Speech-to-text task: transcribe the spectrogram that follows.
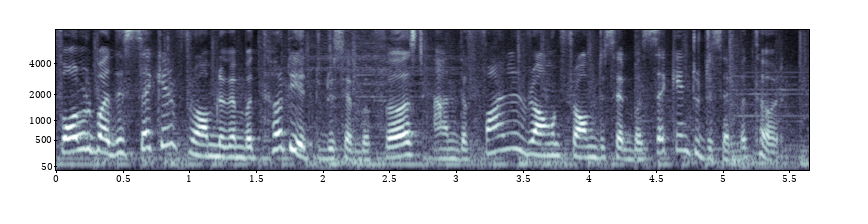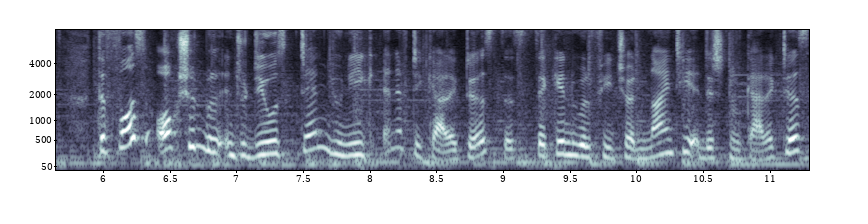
followed by the second from November 30th to December 1st and the final round from December 2nd to December 3rd. The first auction will introduce 10 unique NFT characters, the second will feature 90 additional characters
